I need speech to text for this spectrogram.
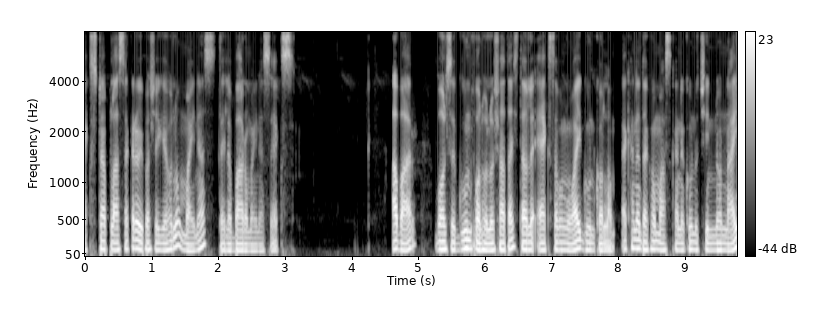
এক্সটা প্লাস আকারে ওই পাশে গিয়ে হলো মাইনাস তাহলে বারো মাইনাস এক্স আবার বলছে গুণফল হলো সাতাইশ, তাহলে এক্স এবং ওয়াই গুণ করলাম। এখানে দেখো মাঝখানে কোনো চিহ্ন নাই।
